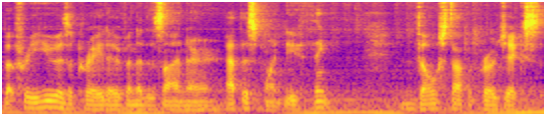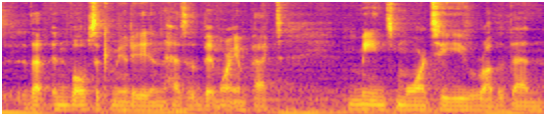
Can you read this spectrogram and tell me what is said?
but for you as a creative and a designer at this point do you think those type of projects that involves the community and has a bit more impact means more to you rather than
